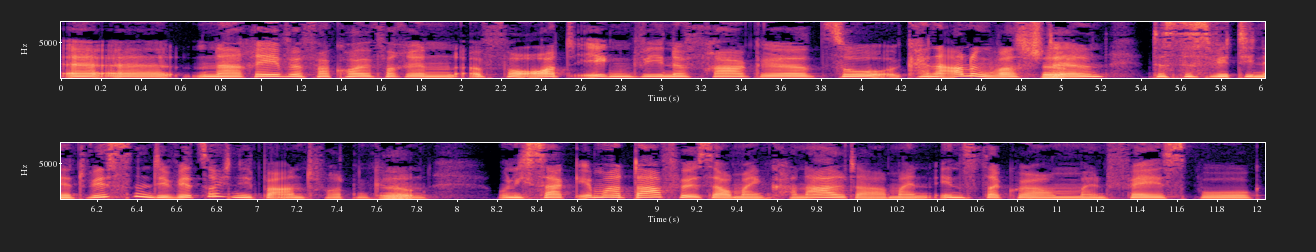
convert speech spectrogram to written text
äh, äh einer Rewe-Verkäuferin vor Ort irgendwie eine Frage zu, keine Ahnung was stellen. Ja. Das, das wird die nicht wissen, die wird es euch nicht beantworten können. Ja. Und ich sage immer, dafür ist ja auch mein Kanal da, mein Instagram, mein Facebook,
